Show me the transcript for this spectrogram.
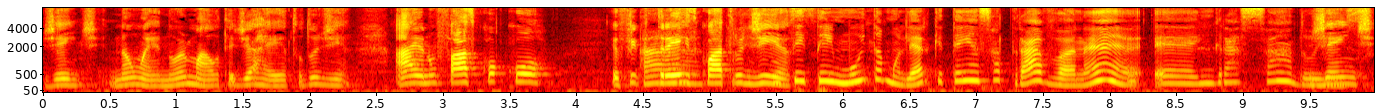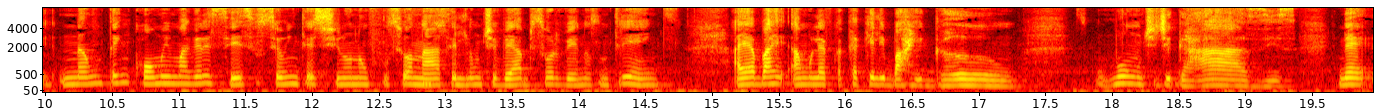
Gente, não é normal ter diarreia todo dia. Ah, eu não faço cocô. Eu fico ah, três, quatro dias. Tem, tem, muita mulher que tem essa trava, né? É engraçado Gente, isso. não tem como emagrecer se o seu intestino não funcionar, se ele não tiver absorvendo os nutrientes. Aí a, a mulher fica com aquele barrigão, um monte de gases, né?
